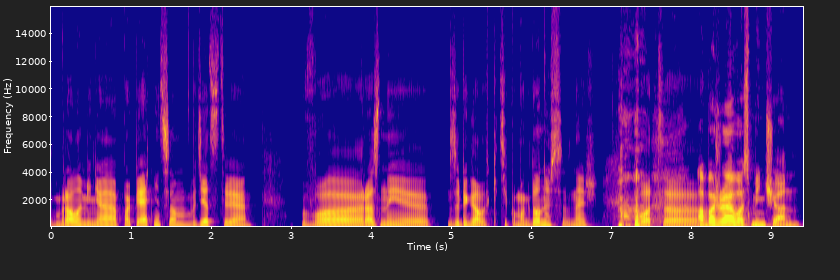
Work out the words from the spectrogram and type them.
брала меня по пятницам в детстве в разные забегаловки, типа Макдональдса, знаешь. Вот. э, Обожаю вас, минчан.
